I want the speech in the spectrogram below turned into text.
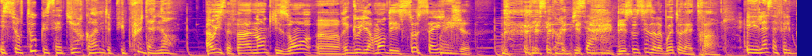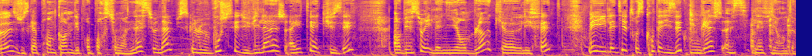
Et surtout que ça dure quand même depuis plus d'un an. Ah oui, ça fait un an qu'ils ont euh, régulièrement des sausages, C'est quand même bizarre. des saucisses dans la boîte aux lettres. Et là, ça fait le buzz jusqu'à prendre quand même des proportions nationales, puisque le boucher du village a été accusé. Alors, bien sûr, il a nié en bloc euh, les faits, mais il a dit être scandalisé qu'on gâche ainsi de la viande.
